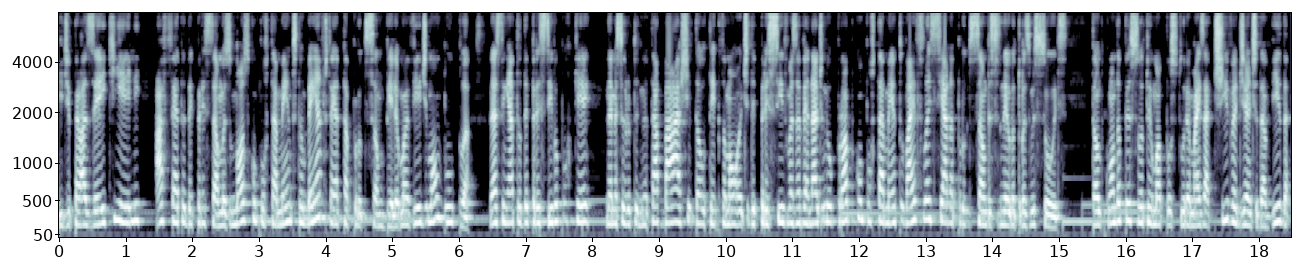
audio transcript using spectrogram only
e de prazer e que ele afeta a depressão, mas o nosso comportamento também afeta a produção dele, é uma via de mão dupla. Né? Assim, ah, tô depressiva porque né, minha serotonina tá baixa, então eu tenho que tomar um antidepressivo, mas na verdade o meu próprio comportamento vai influenciar na produção desses neurotransmissores. Então, quando a pessoa tem uma postura mais ativa diante da vida,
